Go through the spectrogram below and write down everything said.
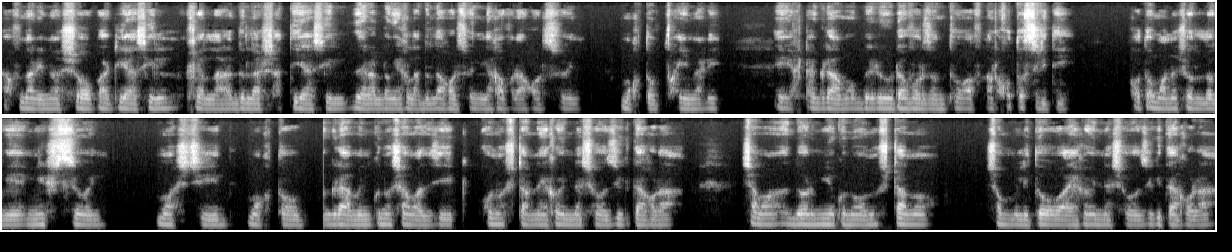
আপনার ইনো শো পার্টি আছিল, খেলাধুলার সাথী আছিল, যারা লগে খেলাধুলা করছেন, লেখাপড়া করছেন, মক্তব প্রাইমারি এই একটা গ্রামও বেড়ে ওঠা পর্যন্ত আপনার কত স্মৃতি? কত মানুষের লগে মিশছেন মসজিদ, মক্তব, গ্রামীণ কোনো সামাজিক অনুষ্ঠানে কন্যা সহযোগিতা করা ধর্মীয় কোনো অনুষ্ঠানও সম্মিলিত হওয়া কন্যা সহযোগিতা করা,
